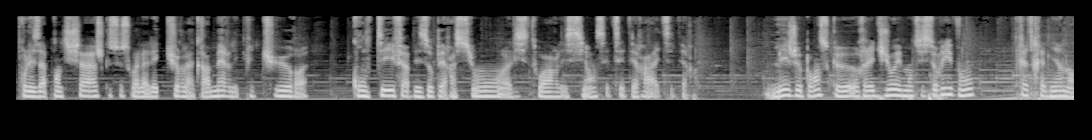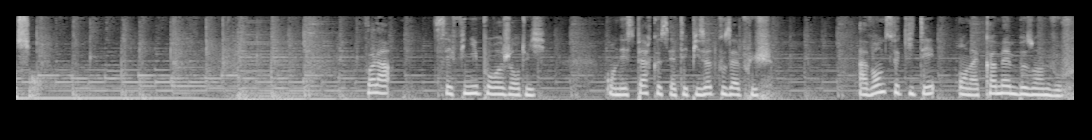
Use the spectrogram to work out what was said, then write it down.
pour les apprentissages, que ce soit la lecture, la grammaire, l'écriture, compter, faire des opérations, l'histoire, les sciences, etc., etc. Mais je pense que Reggio et Montessori vont très très bien ensemble. Voilà, c'est fini pour aujourd'hui. On espère que cet épisode vous a plu. Avant de se quitter, on a quand même besoin de vous.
